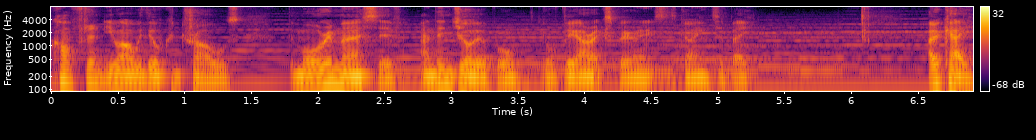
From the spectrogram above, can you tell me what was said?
confident you are with your controls, the more immersive and enjoyable your VR experience is going to be. Okay,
